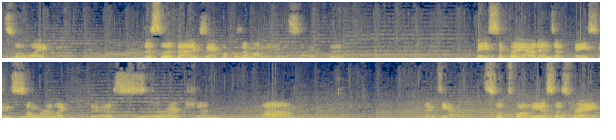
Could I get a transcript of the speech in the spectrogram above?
so like, this is a bad example because I'm on the inside, but basically I would end up facing somewhere like this direction. Um, and yeah, so 12 ESS right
